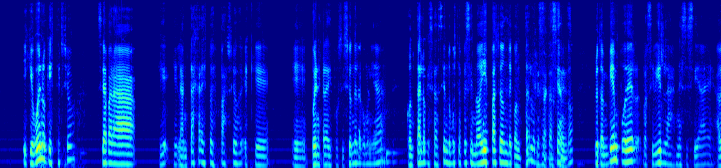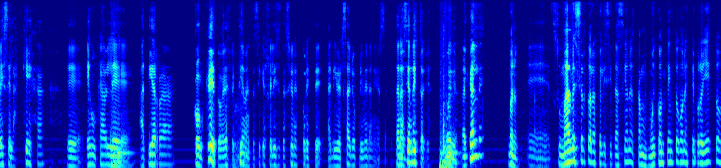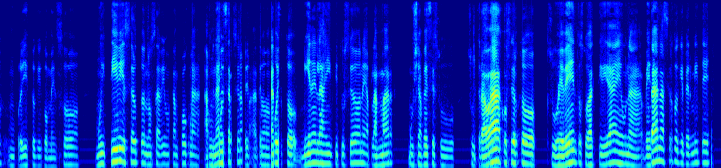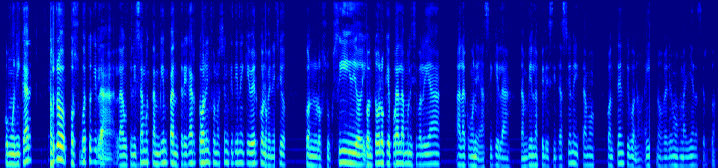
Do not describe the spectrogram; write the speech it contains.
Y qué bueno que este espacio sea para que, que la ventaja de estos espacios es que eh, pueden estar a disposición de la comunidad, contar lo que se está haciendo. Muchas veces no hay espacio donde contar lo que se está haciendo, pero también poder recibir las necesidades, a veces las quejas. eh, es un cable a tierra concreto, eh, efectivamente. Así que felicitaciones por este aniversario, primer aniversario. Están Bueno. haciendo historia. Muy bien. Alcalde. Bueno, eh, sumarme, ¿cierto?, a las felicitaciones. Estamos muy contentos con este proyecto, un proyecto que comenzó muy tibio, ¿cierto? No sabíamos tampoco a, a funcionar, pero ha tenido puesto, vienen las instituciones a plasmar muchas veces su, su trabajo, ¿cierto? Sus eventos, sus actividades, es una ventana, ¿cierto?, que permite comunicar. Nosotros, por supuesto, que la, la utilizamos también para entregar toda la información que tiene que ver con los beneficios, con los subsidios y con todo lo que pueda la municipalidad a la comunidad. Así que la, también las felicitaciones y estamos contentos y bueno, ahí nos veremos mañana, ¿cierto?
